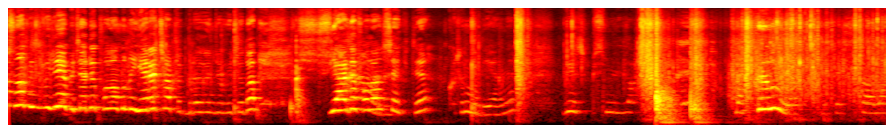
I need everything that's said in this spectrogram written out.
aslında biz videoyu bitirdik falan bunu yere çarptık biraz önce videoda. Yerde falan sekti. Kırılmadı yani. Biz bismillah. Bak kırılmıyor. Sağlam.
